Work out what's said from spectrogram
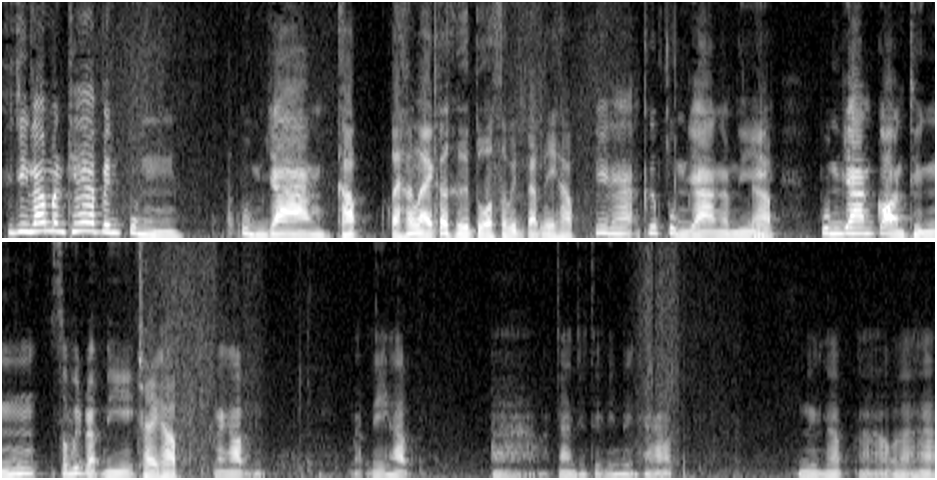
จริงๆแล้วมันแค่เป็นปุ่ม ปุ่มยางครับ แต่ข้างในก็คือตัวสวิตช์แบบนี้ครับ นี่นะฮะคือปุ่มยางแบบนี้ ครับ ปุ่มยางก่อนถึงสวิตช์แบบนี้ใช่ครับ นะครับ แบบนี้ครับอ่าอาจารย์จะถือนิดนึงครับนิดนึงครับเอาละฮะ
